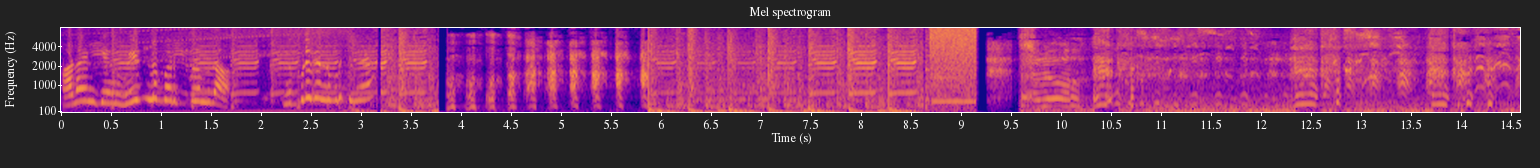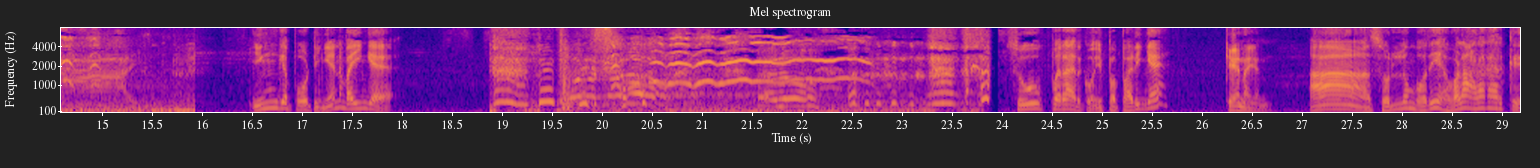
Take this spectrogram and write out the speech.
ஆனா இன்னைக்கு எங்க வீட்டுல பருப்பு குழம்பு தான் எப்படி கண்டுபிடிச்சீங்க? இங்க போட்டீங்கன்னு வைங்க. சூப்பரா இருக்கும். இப்ப படிங்க. கேனயன் ஆ சொல்லும் போதே எவ்வளவு அழகா இருக்கு.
